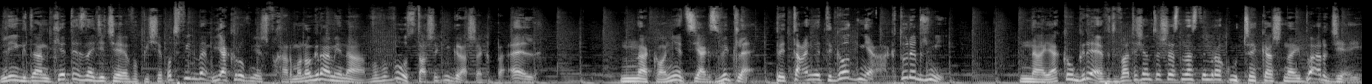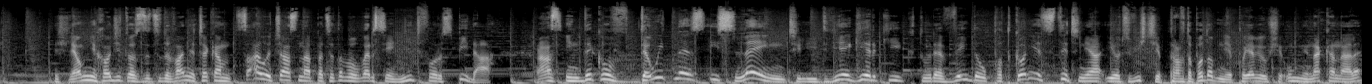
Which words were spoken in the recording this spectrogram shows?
Link do ankiety znajdziecie w opisie pod filmem, jak również w harmonogramie na www.staszekigraszek.pl. Na koniec, jak zwykle, pytanie tygodnia, które brzmi Na jaką grę w 2016 roku czekasz najbardziej? Jeśli o mnie chodzi, to zdecydowanie czekam cały czas na PC-ową wersję Need for Speeda. A z indyków The Witness i Slain, czyli dwie gierki, które wyjdą pod koniec stycznia i oczywiście prawdopodobnie pojawią się u mnie na kanale.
